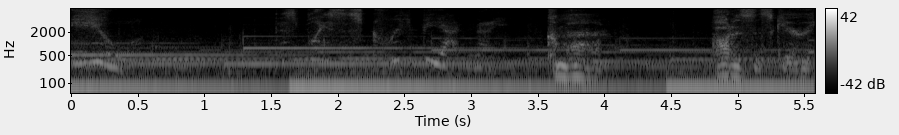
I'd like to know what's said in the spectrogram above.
Ew. This place is creepy at night. Come on. Pot isn't scary.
